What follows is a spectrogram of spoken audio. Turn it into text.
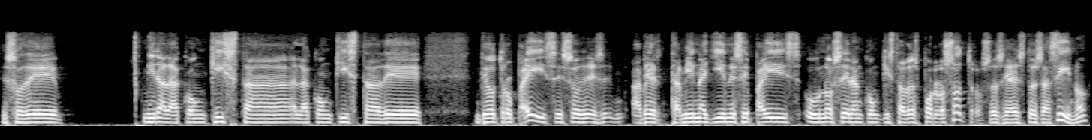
Eso de, mira, la conquista, la conquista de, de otro país, eso es, a ver, también allí en ese país unos eran conquistados por los otros, o sea, esto es así, ¿no?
